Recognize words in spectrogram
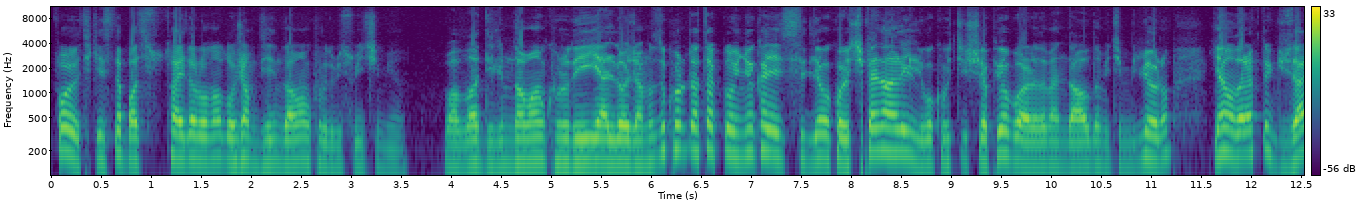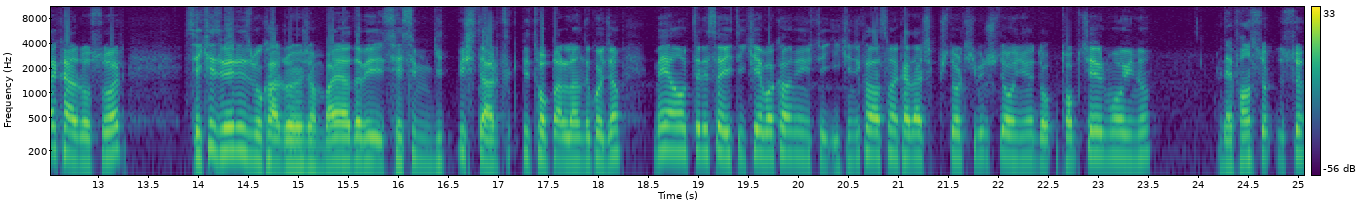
Forvet ikisi de Batistuta ile Ronaldo. Hocam dilim damağım kurudu bir su içeyim ya. Vallahi dilim damağım kurudu iyi geldi hocam. Hızlı kontra atakla oynuyor kalecisi Livakovic. Fena değil. Livakovic iş yapıyor bu arada ben de aldığım için biliyorum. Genel olarak da güzel kadrosu var. 8 veririz bu kadroya hocam. Bayağı da bir sesim gitmişti artık. Bir toparlandık hocam. M6 Sait 2'ye bakalım en yüksek. İkinci klasmana kadar çıkmış 4-2-1-3'le oynuyor. Top çevirme oyunu. Defans dörtlüsü.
